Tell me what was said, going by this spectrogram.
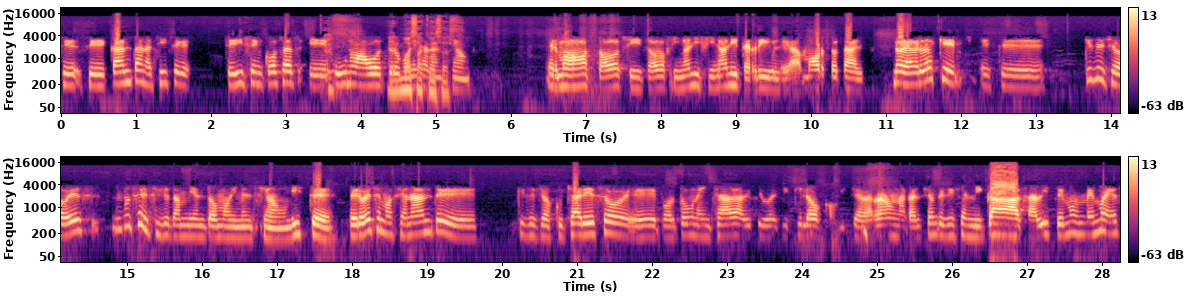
se, se cantan así, se, se dicen cosas eh, uno a otro Hermosas con esa cosas. canción. Hermoso, sí, todo final y final y terrible, amor total. No, la verdad es que, este, qué sé yo, es, no sé si yo también tomo dimensión, ¿viste? Pero es emocionante, qué sé yo, escuchar eso eh, por toda una hinchada, ¿viste? Y vos decís, qué loco, ¿viste? Agarrar una canción que se hizo en mi casa, ¿viste? Es,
